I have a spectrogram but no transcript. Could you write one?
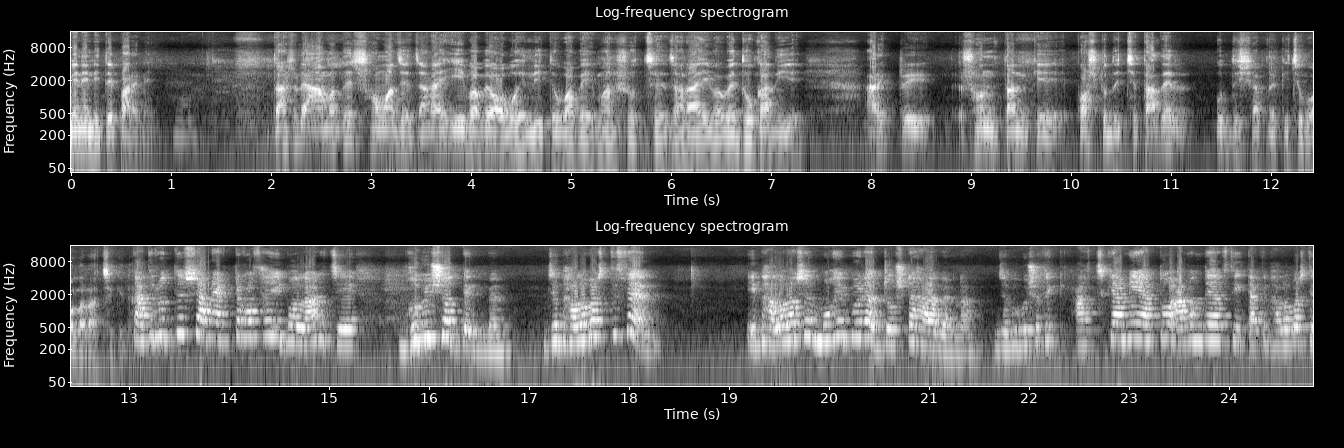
মেনে নিতে পারেনি তো আসলে আমাদের সমাজে যারা এইভাবে অবহেলিতভাবে মানুষ হচ্ছে, যারা এইভাবে ধোকা দিয়ে আরেকটি সন্তানকে কষ্ট দিচ্ছে, তাদের উদ্দেশ্যে আপনার কিছু বলার আছে কিনা? তাদের উদ্দেশ্যে আমি একটা কথাই বলার যে ভবিষ্যৎ দেখবেন, যে ভালোবাসতেছেন এই ভালোবাসার মোহে পড়ে জোশটা হারাবেন না। যে ভবিষ্যতে আজকে আমি এত আনন্দে আছি, তাকে ভালোবাসতে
